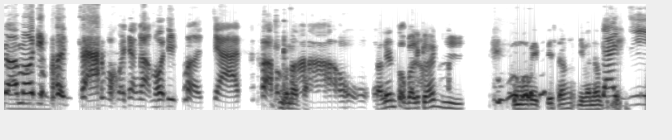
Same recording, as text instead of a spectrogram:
Nggak mau dipecat. Pokoknya nggak mau dipecat. Nggak Kenapa? mau. kalian kok balik lagi? Mau pipis dong. Di mana pipis? Gaji.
